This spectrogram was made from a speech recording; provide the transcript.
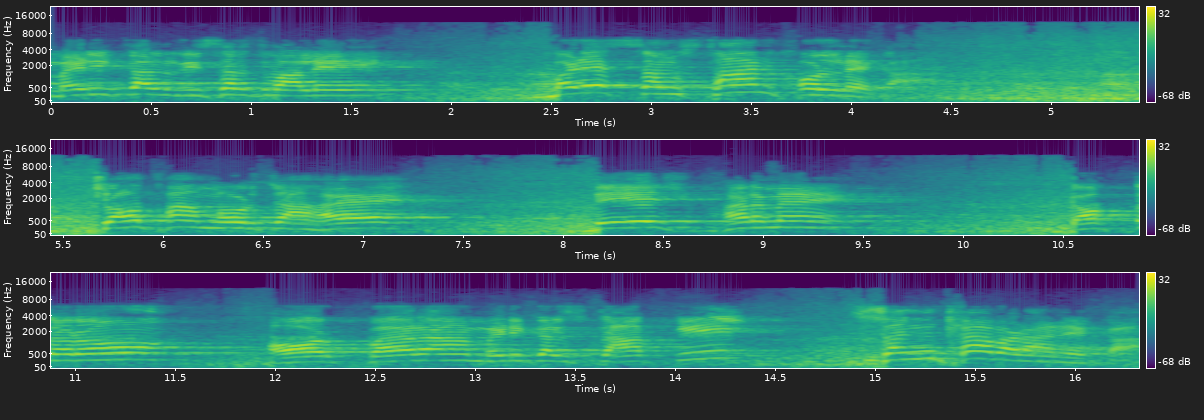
मेडिकल रिसर्च वाले बड़े संस्थान खोलने का चौथा मोर्चा है देश भर में डॉक्टरों और पैरा मेडिकल स्टाफ की संख्या बढ़ाने का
